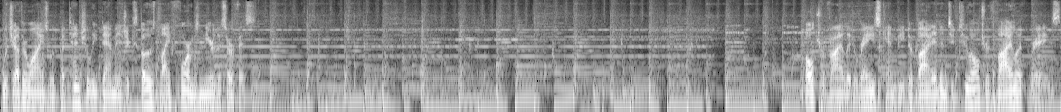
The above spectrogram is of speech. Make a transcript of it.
which otherwise would potentially damage exposed life forms near the surface. Ultraviolet rays can be divided into two ultraviolet rays.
